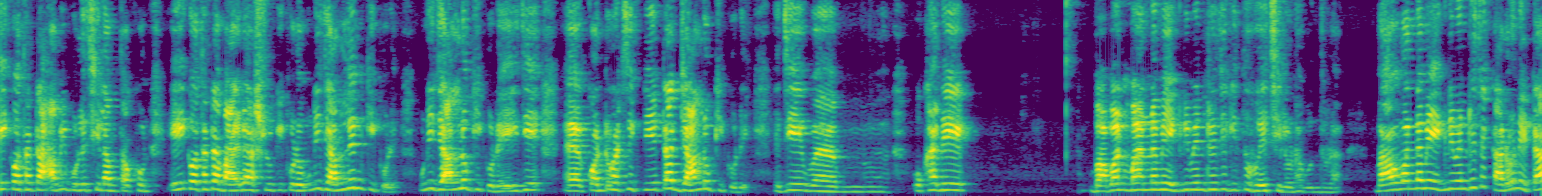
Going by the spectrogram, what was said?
এই কথাটা আমি বলেছিলাম তখন। এই কথাটা বাইরে আসলো কি করে? উনি জানলেন কি করে? উনি জানলো কি করে? এই যে কন্ট্রোভার্সি ক্রিয়েটার জানলো কি করে? যে ওখানে বাবার মার নামে এগ্রিমেন্ট হয়েছে কিন্তু হয়েছিল না বন্ধুরা। বাবা মার নামে এগ্রিমেন্ট হয়েছে কারণ এটা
